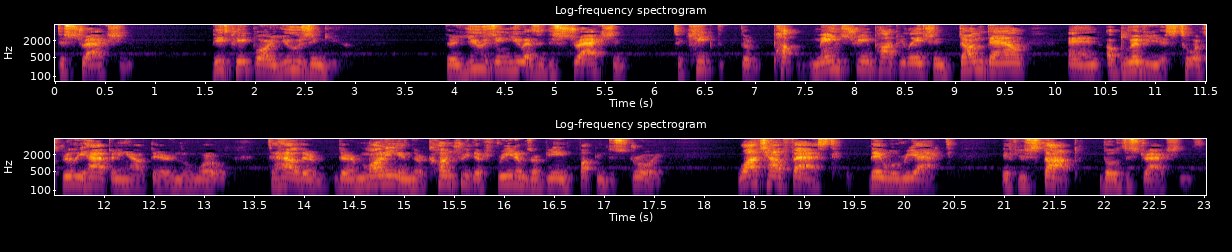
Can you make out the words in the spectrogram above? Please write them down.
distraction. These people are using you. They're using you as a distraction to keep the mainstream population dumbed down and oblivious to what's really happening out there in the world, to how their their money and their country, their freedoms are being fucking destroyed. Watch how fast they will react if you stop those distractions.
